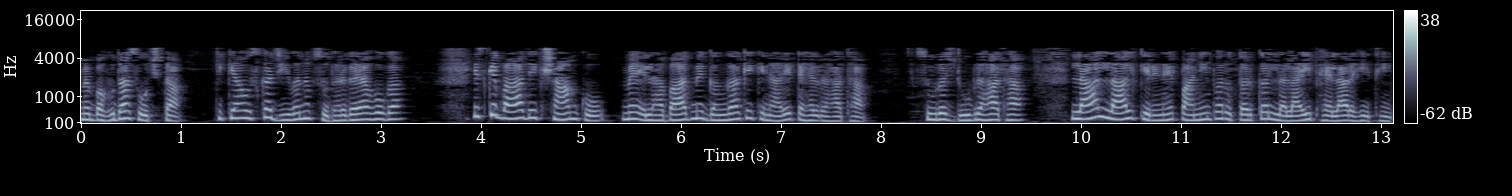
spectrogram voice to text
میں بہدا سوچتا کہ کیا اس کا جیون اب سدھر گیا ہوگا؟ اس کے بعد ایک شام کو میں الہ آباد میں گنگا کے کنارے ٹہل رہا تھا۔ سورج ڈوب رہا تھا۔ لال لال کرنیں پانی پر اتر کر للائی پھیلا رہی تھی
